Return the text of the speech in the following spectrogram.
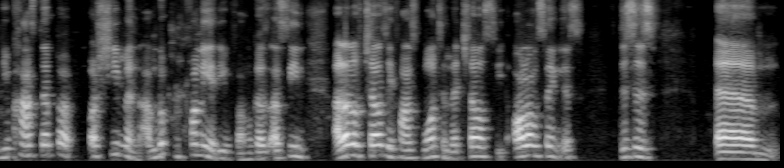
you can't step up. Osimhen, I'm looking funny at you, fam, because I've seen a lot of Chelsea fans want him at Chelsea. All I'm saying is this is um,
